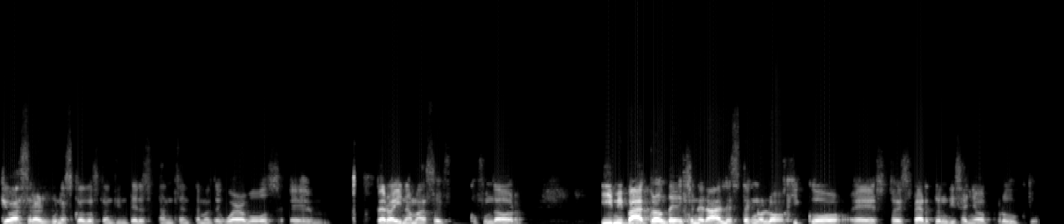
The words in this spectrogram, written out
que va a hacer algunas cosas bastante interesantes en temas de wearables, em, pero ahí nada más soy cofundador. y mi background en general es tecnológico, eh, soy experto en diseño de producto.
